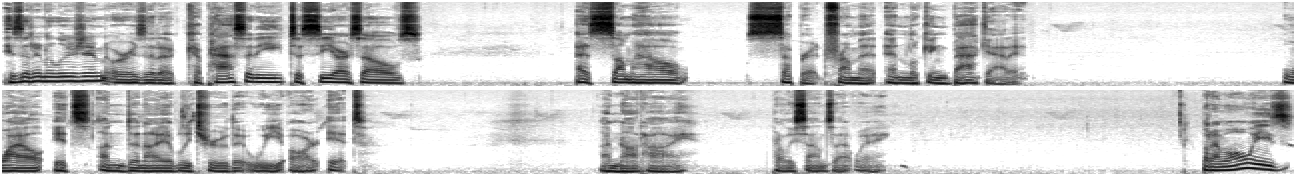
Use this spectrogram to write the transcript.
Is it an illusion or is it a capacity to see ourselves as somehow separate from it and looking back at it while it's undeniably true that we are it i'm not high probably sounds that way. But I'm always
